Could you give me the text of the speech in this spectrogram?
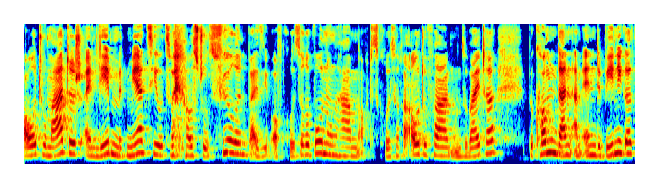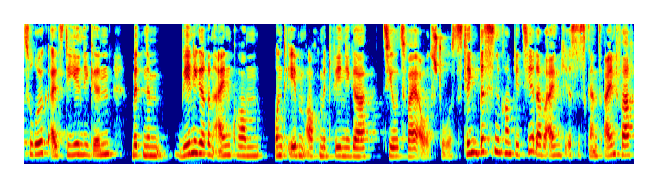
automatisch ein Leben mit mehr CO2-Ausstoß führen, weil sie oft größere Wohnungen haben, auch das größere Auto fahren und so weiter, bekommen dann am Ende weniger zurück als diejenigen mit einem wenigeren Einkommen und eben auch mit weniger CO2-Ausstoß. Das klingt ein bisschen kompliziert, aber eigentlich ist es ganz einfach.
